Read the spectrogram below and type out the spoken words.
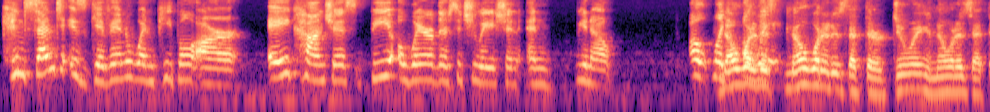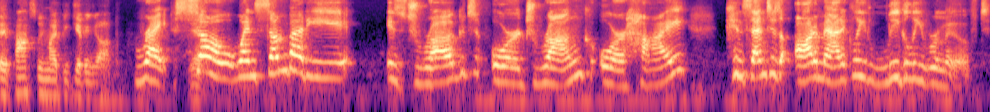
consent is given when people are a conscious b aware of their situation and you know oh like know what it is. Know what it is that they're doing, and know what it is that they possibly might be giving up. right so when somebody is drugged or drunk or high consent is automatically legally removed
